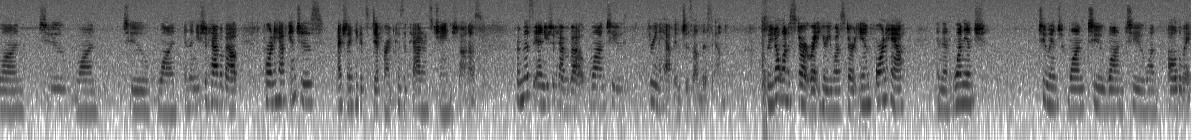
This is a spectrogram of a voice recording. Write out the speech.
one, two, one, two, one, and then you should have about four and a half inches. Actually, I think it's different because the pattern's changed on us. From this end, you should have about one, two, three and a half inches on this end. So you don't want to start right here. You want to start in four and a half, and then one inch, two inch, one, two, one, two, one, all the way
